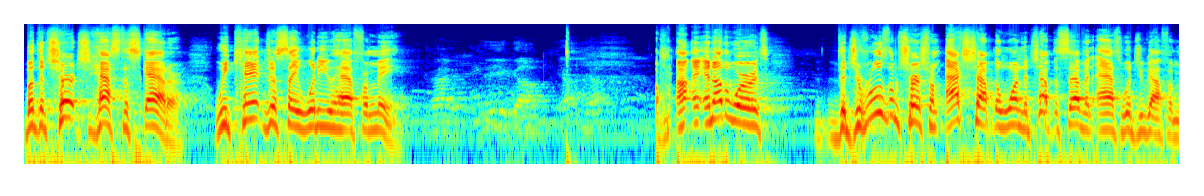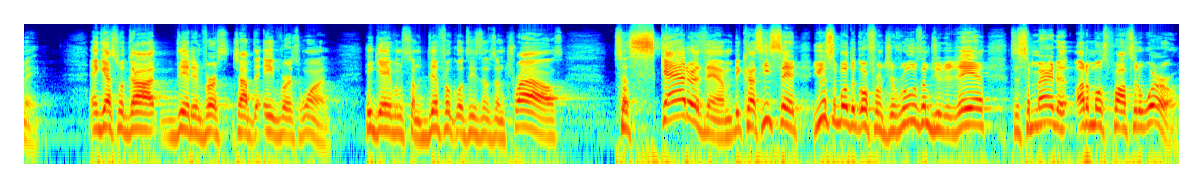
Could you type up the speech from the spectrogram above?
But the church has to scatter. We can't just say, What do you have for me? Uh, in other words, the Jerusalem church from Acts chapter 1 to chapter 7 asked, What you got for me? And guess what God did in verse chapter 8, verse 1? He gave them some difficulties and some trials to scatter them because he said, You're supposed to go from Jerusalem, to Judea, to Samaria, the uttermost parts of the world.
